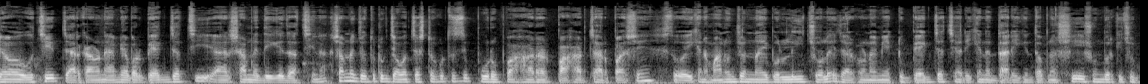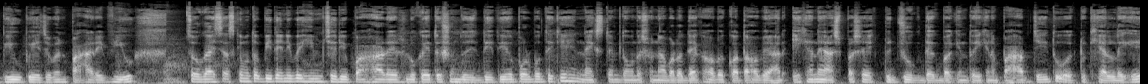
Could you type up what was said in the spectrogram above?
যাওয়া উচিত, যার কারণে আমি আবার ব্যাগ যাচ্ছি আর সামনের দিকে যাচ্ছি না। সামনে যতটুকু যাওয়ার চেষ্টা করতেছি, পুরো পাহাড় আর পাহাড় চারপাশে। তো এখানে মানুষজন নাই বললেই চলে, যার কারণে আমি একটু ব্যাগ যাচ্ছি আর এখানে দাঁড়িয়ে কিন্তু আপনার সেই সুন্দর কিছু ভিউ পেয়ে যাবেন, পাহাড়ি ভিউ তো গাইস আজকে মতো বিদায় নিবে হিমচেরি পাহাড়ের লুকায়িত সুন্দর দ্বিতীয় পর্ব থেকে। নেক্সট টাইম তোমাদের সঙ্গে আবারও দেখা হবে, কথা হবে। আর এখানে আশপাশে একটু যুগ দেখবা কিন্তু এখানে পাহাড় যেহেতু, একটু খেয়াল রেখে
